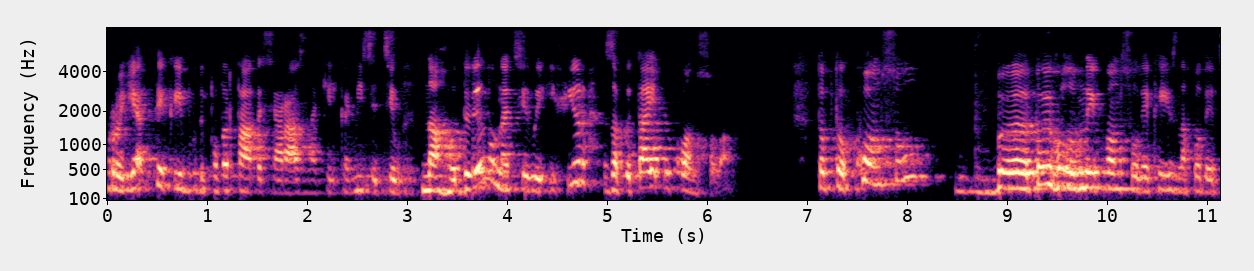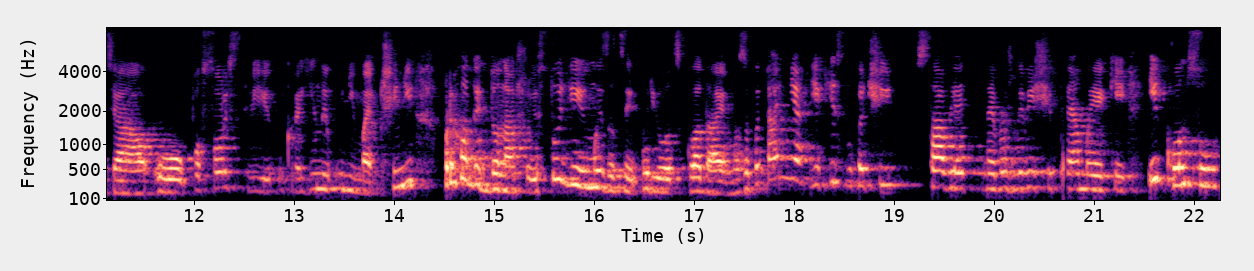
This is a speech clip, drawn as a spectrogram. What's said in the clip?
проєкт, який буде повертатися раз на кілька місяців на годину на цілий ефір. Запитай у консула. Тобто, консул, в- той головний консул, який знаходиться у посольстві України у Німеччині, приходить до нашої студії. Ми за цей період складаємо запитання, які слухачі ставлять найважливіші теми, які і консул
